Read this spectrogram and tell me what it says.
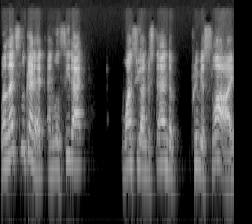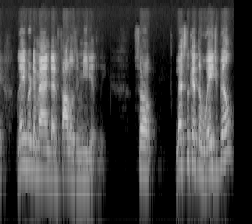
Well, let's look at it and we'll see that once you understand the previous slide, labor demand then follows immediately. So let's look at the wage bill,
